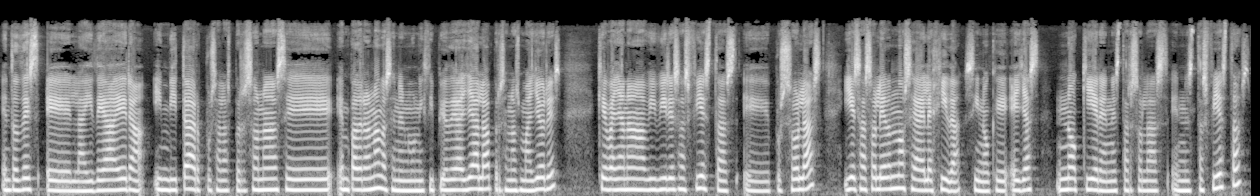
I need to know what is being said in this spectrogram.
Entonces, eh, la idea era invitar pues, a las personas eh, empadronadas en el municipio de Ayala, personas mayores, que vayan a vivir esas fiestas pues, solas y esa soledad no sea elegida, sino que ellas no quieren estar solas en estas fiestas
